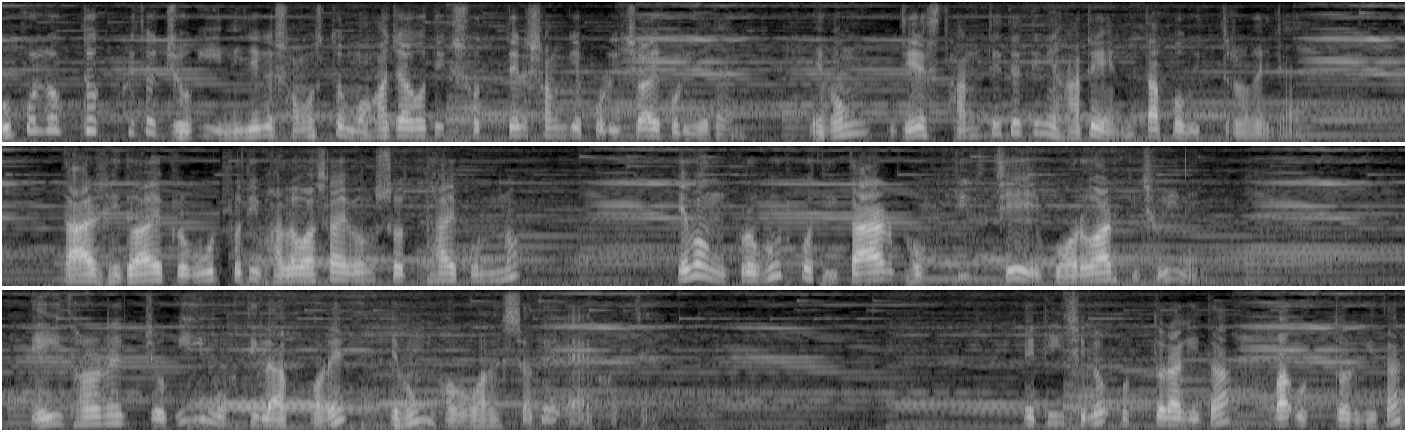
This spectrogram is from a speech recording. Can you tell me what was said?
উপলব্ধকৃত যোগী নিজেকে সমস্ত মহাজাগতিক সত্যের সঙ্গে পরিচয় করিয়ে দেন এবং যে স্থানটিতে তিনি হাঁটেন তা পবিত্র হয়ে যায়। তার হৃদয় প্রভুর প্রতি ভালোবাসা এবং শ্রদ্ধায় পূর্ণ, এবং প্রভুর প্রতি তার ভক্তির চেয়ে বড় আর কিছুই নেই। এই ধরনের যোগী মুক্তি লাভ করে এবং ভগবানের সাথে এক হয়ে যায়। এটি ছিল উত্তরা গীতা বা উত্তর গীতার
